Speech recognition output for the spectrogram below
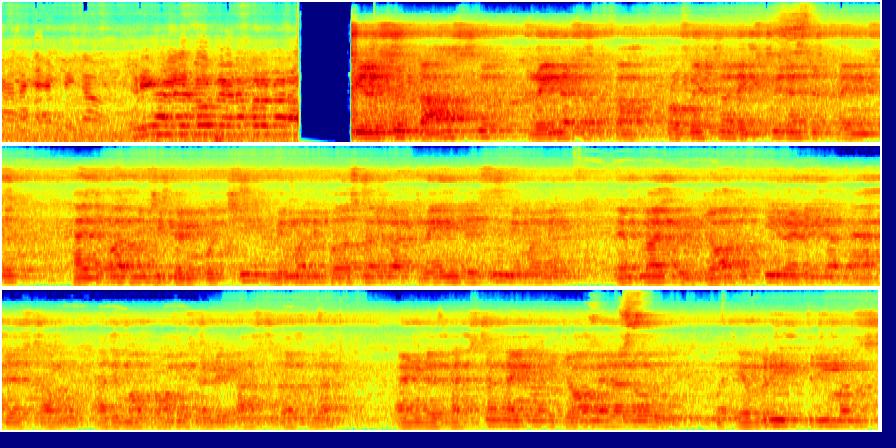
చాలా హ్యాపీగా ఉంది. త్రీ హండ్రెడ్ లోపు ఏ నెంబర్ ఉన్నా స్కిల్స్ టాస్క్ ట్రైనర్స్ ఒక ప్రొఫెషనల్ ఎక్స్పీరియన్స్ ట్రైనర్స్ హైదరాబాద్ నుంచి ఇక్కడికి వచ్చి మిమ్మల్ని పర్సనల్గా ట్రైన్ చేసి మిమ్మల్ని ఎంప్లాయబుల్ జాబ్కి రెడీగా తయారు చేస్తాము. అది మా ప్రామిస్ అండి టాస్క్ తరఫున. అండ్ ఖచ్చితంగా ఇటువంటి జాబ్ మేళాలు ఎవ్రీ త్రీ మంత్స్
